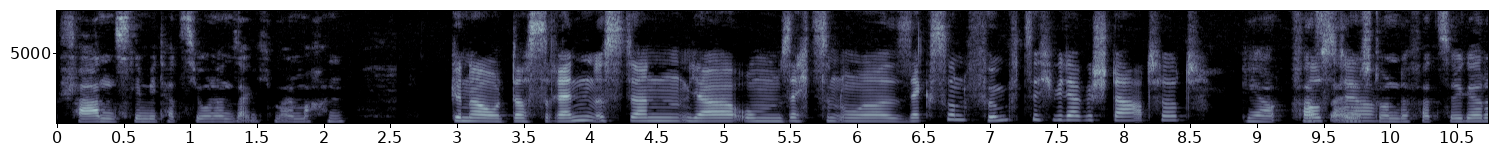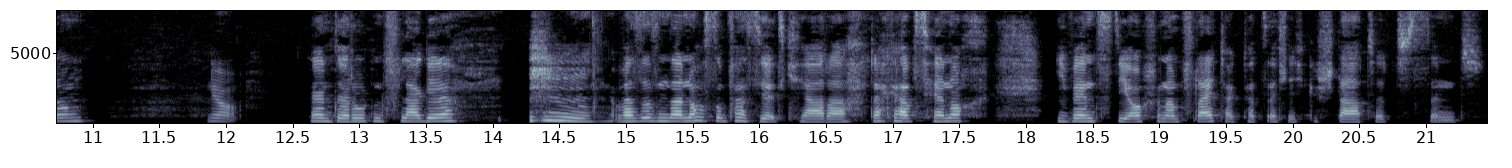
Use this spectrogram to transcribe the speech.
Schadenslimitationen, sage ich mal, machen. Genau, das Rennen ist dann ja um 16.56 Uhr wieder gestartet. Ja, fast eine der, Stunde Verzögerung. ja, Während der roten Flagge. Was ist denn da noch so passiert, Chiara? Da gab es ja noch Events, die auch schon am Freitag tatsächlich gestartet sind.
